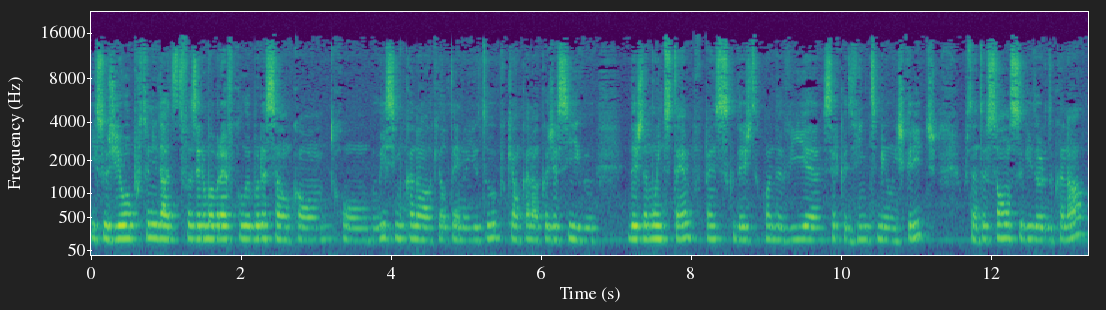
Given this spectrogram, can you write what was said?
e surgiu a oportunidade de fazer uma breve colaboração com, com um belíssimo canal que ele tem no YouTube, que é um canal que eu já sigo desde há muito tempo, penso que desde quando havia cerca de 20 mil inscritos. Portanto, eu sou um seguidor do canal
